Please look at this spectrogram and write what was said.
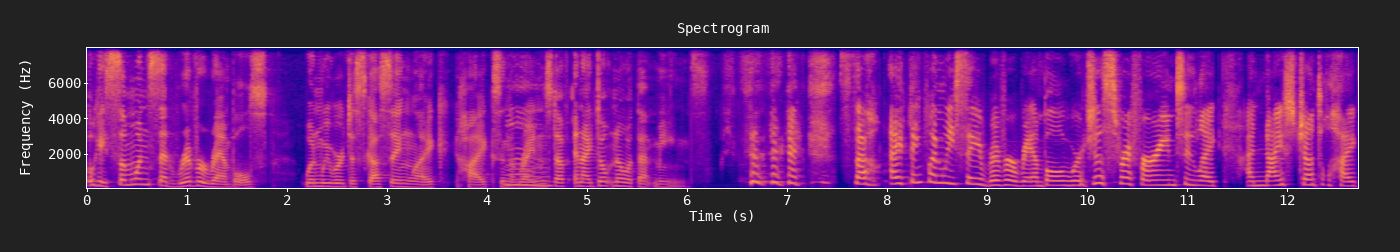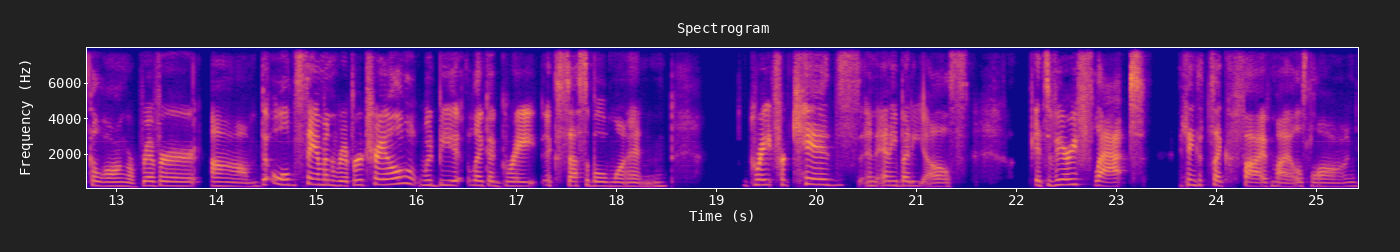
Okay, someone said river rambles when we were discussing like hikes in the rain and stuff, and I don't know what that means. so I think when we say river ramble, we're just referring to like a nice gentle hike along a river. Um, the old Salmon River Trail would be like a great accessible one, great for kids and anybody else. It's very flat. I think it's like five miles long.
